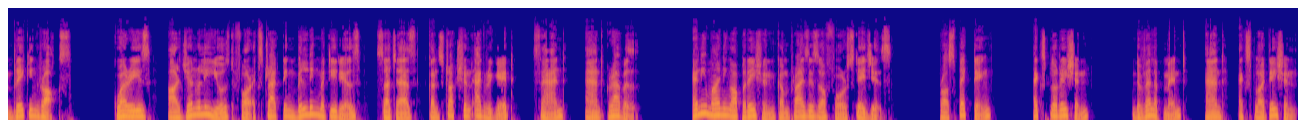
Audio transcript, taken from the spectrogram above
breaking rocks. Quarries are generally used for extracting building materials such as construction aggregate, sand, and gravel. Any mining operation comprises of four stages. Prospecting, exploration, development, and exploitation.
